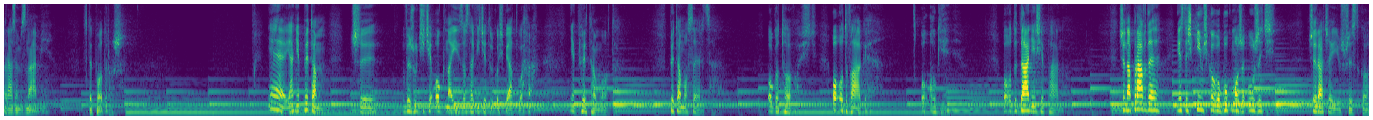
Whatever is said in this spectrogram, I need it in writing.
razem z nami w tę podróż. Nie, ja nie pytam, czy wyrzucicie okna i zostawicie tylko światła. Nie pytam o to. Pytam o serca, o gotowość, o odwagę, o ogień, o oddanie się Panu. Czy naprawdę jesteś kimś, kogo Bóg może użyć, czy raczej już wszystko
